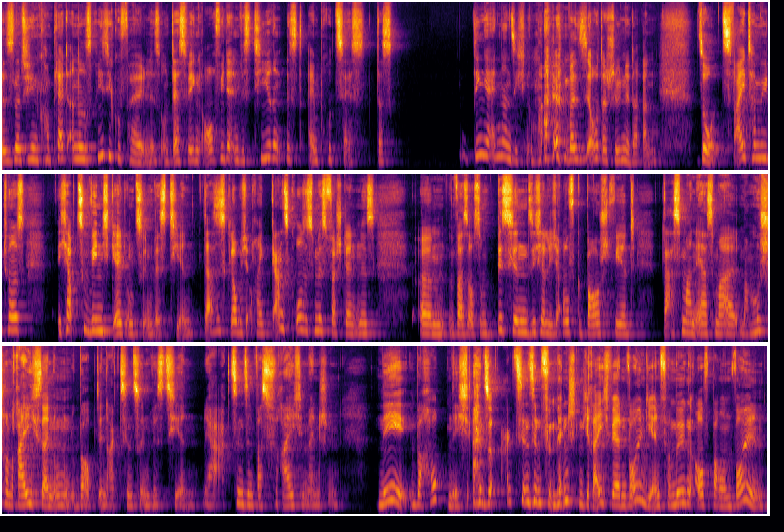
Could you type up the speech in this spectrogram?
das ist natürlich ein komplett anderes Risikoverhältnis. Und deswegen auch wieder investieren ist ein Prozess. Das Dinge ändern sich nun mal, aber das ist auch das Schöne daran. So, zweiter Mythos. Ich habe zu wenig Geld, um zu investieren. Das ist, glaube ich, auch ein ganz großes Missverständnis ähm, was auch so ein bisschen sicherlich aufgebauscht wird, dass man erstmal, man muss schon reich sein, um überhaupt in Aktien zu investieren. Ja, Aktien sind was für reiche Menschen. Nee, überhaupt nicht. Also Aktien sind für Menschen, die reich werden wollen, die ein Vermögen aufbauen wollen.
